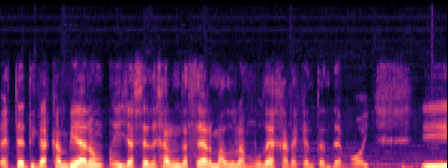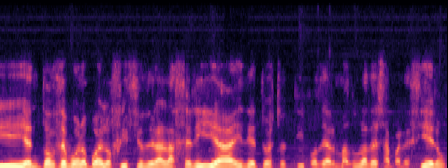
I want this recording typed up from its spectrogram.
estéticas cambiaron y ya se dejaron de hacer armaduras mudéjares que entendemos hoy. Y entonces, bueno, pues el oficio de la lacería y de todo este tipo de armaduras desaparecieron.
